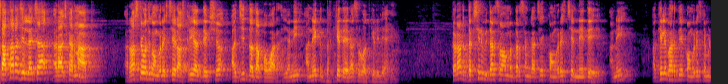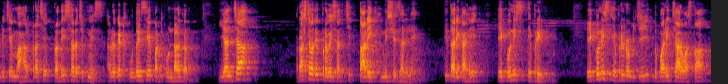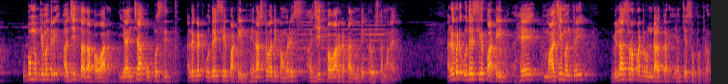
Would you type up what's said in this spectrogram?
सातारा जिल्ह्याच्या राजकारणात राष्ट्रवादी काँग्रेसचे राष्ट्रीय अध्यक्ष अजितदादा पवार यांनी अनेक धक्के द्यायला सुरुवात केलेली आहे. कराड दक्षिण विधानसभा मतदारसंघाचे काँग्रेसचे नेते आणि अखिल भारतीय काँग्रेस कमिटीचे महाराष्ट्राचे प्रदेश सरचिटणीस ॲडव्होकेट उदयसिंह पाटील उंडाळकर यांच्या राष्ट्रवादी प्रवेशाची तारीख निश्चित झालेली आहे. ती तारीख आहे एकोणीस एप्रिल. एकोणीस एप्रिल रोजी दुपारी चार वाजता उपमुख्यमंत्री अजितदादा पवार यांच्या उपस्थित ॲडव्होकेट उदयसिंह पाटील हे राष्ट्रवादी काँग्रेस अजित पवार गटामध्ये प्रवेश करणार आहेत. ॲडव्होकेट उदयसिंह पाटील हे माजी मंत्री विलासराव पाटील उंडाळकर यांचे सुपुत्र.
